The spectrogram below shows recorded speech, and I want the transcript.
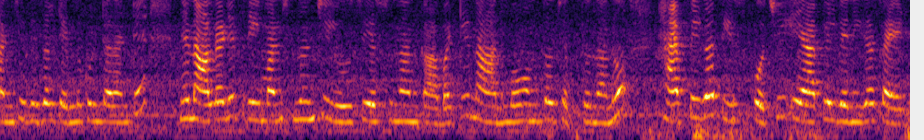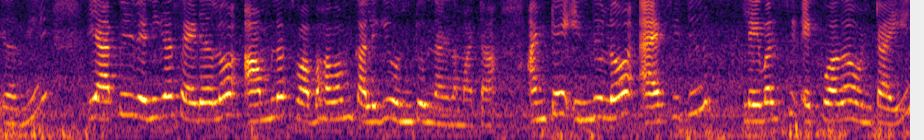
మంచి రిజల్ట్ ఎందుకు ఉంటుందంటే నేను ఆల్రెడీ త్రీ మంత్స్ నుంచి యూస్ చేస్తున్నాను కాబట్టి నా అనుభవంతో చెప్తున్నాను. హ్యాపీగా తీసుకోవచ్చు ఈ యాపిల్ వెనిగర్ సైడర్ని. ఈ యాపిల్ వెనిగర్ సైడర్లో ఆమ్ల స్వభావం కలిగి ఉంటుందన్నమాట. అంటే ఇందులో యాసిడ్ లెవెల్స్ ఎక్కువగా ఉంటాయి.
